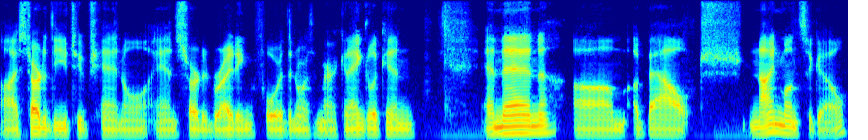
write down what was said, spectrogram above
I started the YouTube channel and started writing for the North American Anglican, and then um, about nine months ago,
